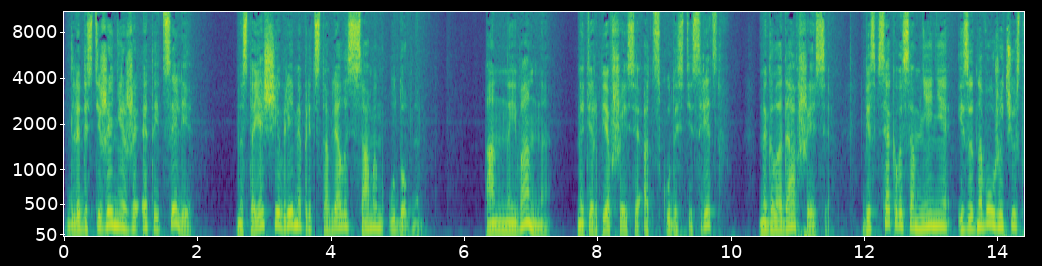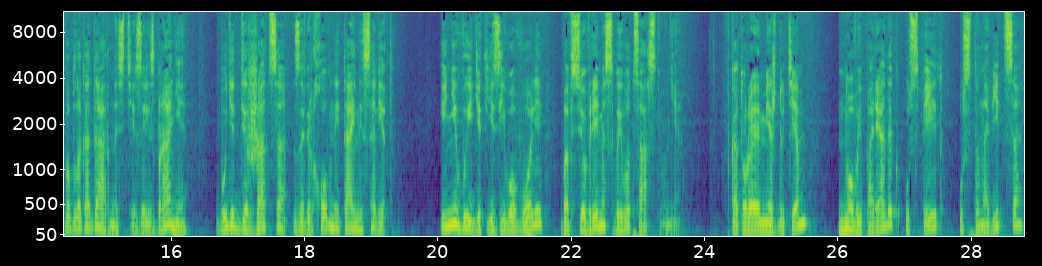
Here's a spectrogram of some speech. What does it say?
Для достижения же этой цели настоящее время представлялось самым удобным. Анна Ивановна, натерпевшаяся от скудости средств, наголодавшаяся, без всякого сомнения, из одного уже чувства благодарности за избрание будет держаться за Верховный Тайный Совет и не выйдет из его воли во все время своего царствования, в которое, между тем, новый порядок успеет установиться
